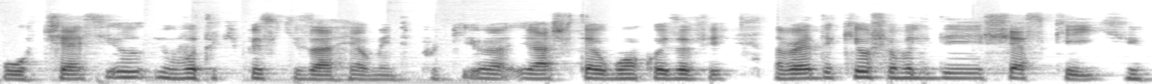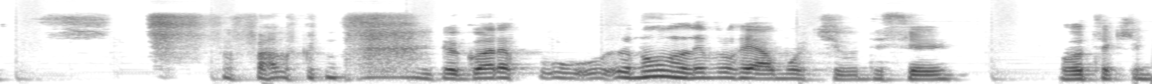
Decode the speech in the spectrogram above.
o Chess, eu, eu vou ter que pesquisar realmente, porque eu, eu acho que tem alguma coisa a ver. Na verdade, aqui eu chamo ele de Chess Cake. Eu falo Agora, eu não lembro o real motivo de ser. Vou ter que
